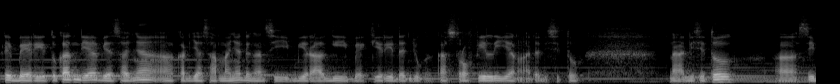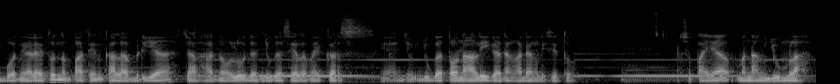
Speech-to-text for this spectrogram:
Ribery itu kan dia biasanya uh, kerjasamanya dengan si Biragi, Bekiri dan juga Castrovilli yang ada di situ. Nah di situ uh, si Bonera itu nempatin Calabria, Calhanoglu dan juga Selemakers ya juga Tonali kadang-kadang di situ. Supaya menang jumlah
